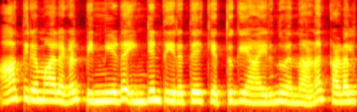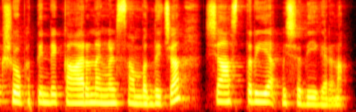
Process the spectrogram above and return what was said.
ആ തിരമാലകൾ പിന്നീട് ഇന്ത്യൻ തീരത്തേക്ക് എത്തുകയായിരുന്നു എന്നാണ് കടൽക്ഷോഭത്തിന്റെ കാരണങ്ങൾ സംബന്ധിച്ച ശാസ്ത്രീയ വിശദീകരണം.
